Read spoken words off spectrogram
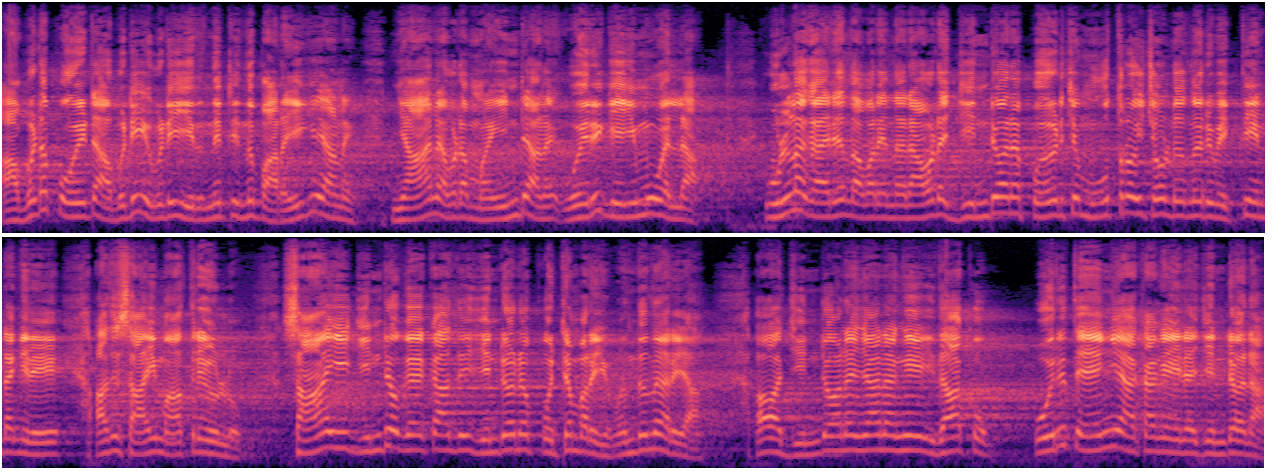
അവിടെ പോയിട്ട് അവിടെ ഇവിടെ ഇരുന്നിട്ട് ഇന്ന് പറയുകയാണ്. ഞാൻ അവിടെ മൈൻഡാണ് ഒരു ഗെയിമും അല്ല. ഉള്ള കാര്യം എന്താ പറയുന്നത് അവിടെ ജിൻഡോനെ പേടിച്ച് മൂത്രമൊഴിച്ചുകൊണ്ടിരുന്ന ഒരു വ്യക്തി ഉണ്ടെങ്കിൽ അത് സായി മാത്രമേ ഉള്ളൂ. സായി ജിൻഡോ കേൾക്കാതെ ജിൻഡോനെ കുറ്റം പറയും. എന്തെന്ന് അറിയാം? ആ ജിൻഡോനെ ഞാൻ അങ്ങ് ഇതാക്കും. ഒരു തേങ്ങയാക്കാൻ കഴിയില്ല ജിൻഡോന.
